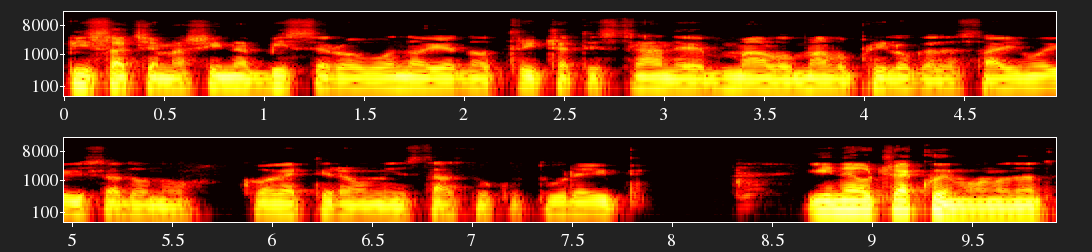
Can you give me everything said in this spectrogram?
pisaće mašina, biser, ovo, ono, jedno, tri, četiri strane, malo, malo priloga da stavimo i sad, ono, konvertiramo ministarstvo kulture i, i ne očekujemo, ono, znači,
